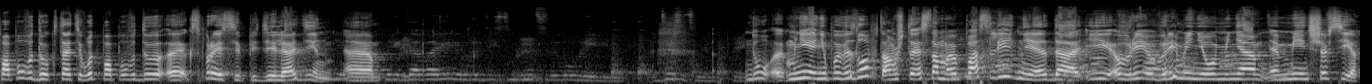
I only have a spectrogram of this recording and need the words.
по поводу, кстати, вот по поводу экспрессии PDL-1. Ну, мне не повезло, потому что я самая последняя, да, и вре времени у меня меньше всех.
